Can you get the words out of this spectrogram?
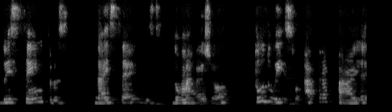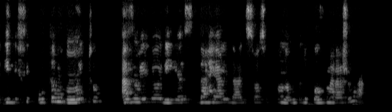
dos centros, das sedes do Marajó, tudo isso atrapalha e dificulta muito as melhorias da realidade socioeconômica do povo marajoara.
